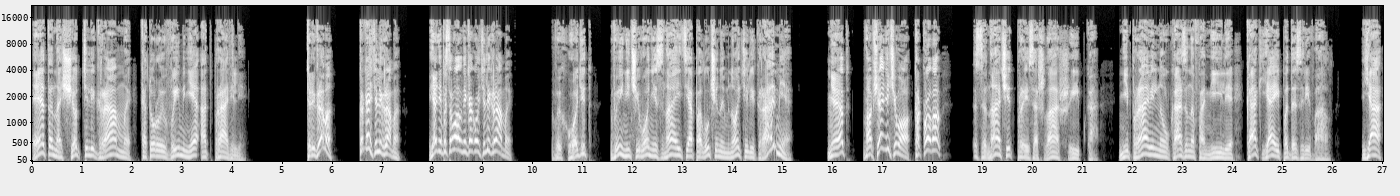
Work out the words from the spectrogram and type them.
Это насчет телеграммы, которую вы мне отправили. Телеграмма? Какая телеграмма? Я не посылал никакой телеграммы. Выходит, вы ничего не знаете о полученной мной телеграмме? Нет, вообще ничего. Какого? Значит, произошла ошибка неправильно указана фамилия, как я и подозревал. Я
